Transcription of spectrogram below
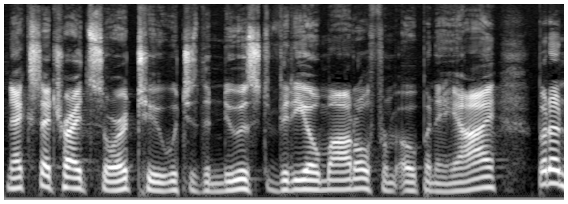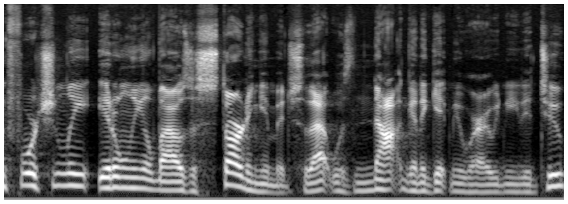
Next, I tried Sora 2, which is the newest video model from OpenAI, but unfortunately, it only allows a starting image, so that was not going to get me where I needed to.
